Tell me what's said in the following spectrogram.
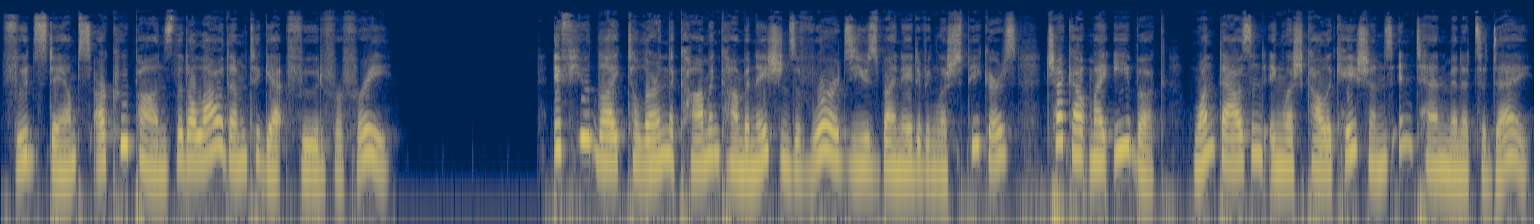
Food stamps are coupons that allow them to get food for free. If you'd like to learn the common combinations of words used by native English speakers, check out my ebook, 1000 English Collocations in 10 Minutes a Day.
